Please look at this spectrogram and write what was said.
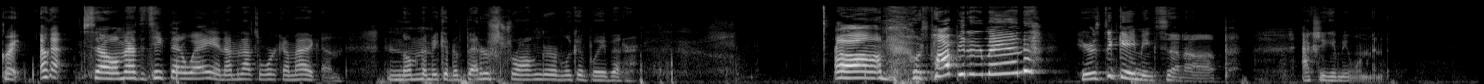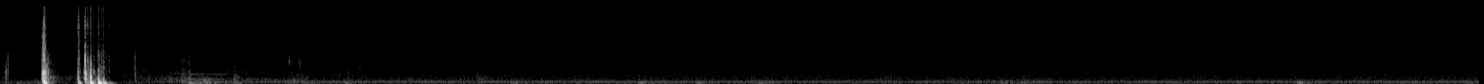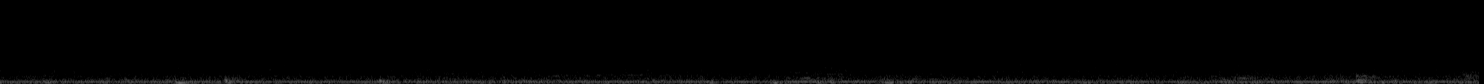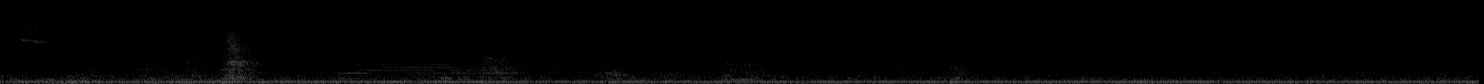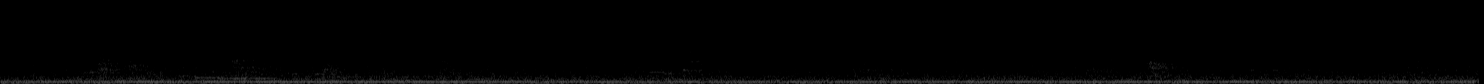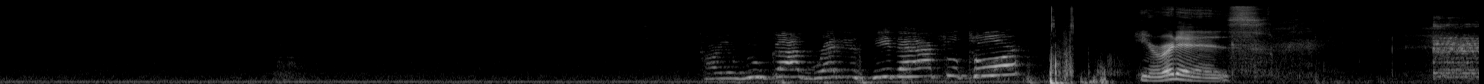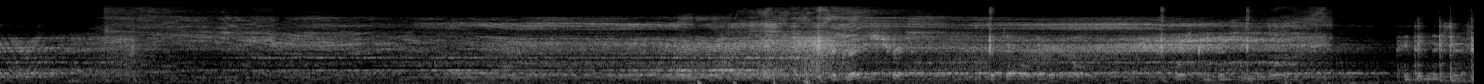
Great. Okay, so I'm to have to take that away, and I'm to have to work on that again. And I'm to make it a better, stronger, and look way better. Um, what's popular demand? Here's the gaming setup. Actually, give me one minute. Are you guys ready to see the actual tour? Here it is. The greatest trick the devil ever pulled was convincing the world he didn't exist.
